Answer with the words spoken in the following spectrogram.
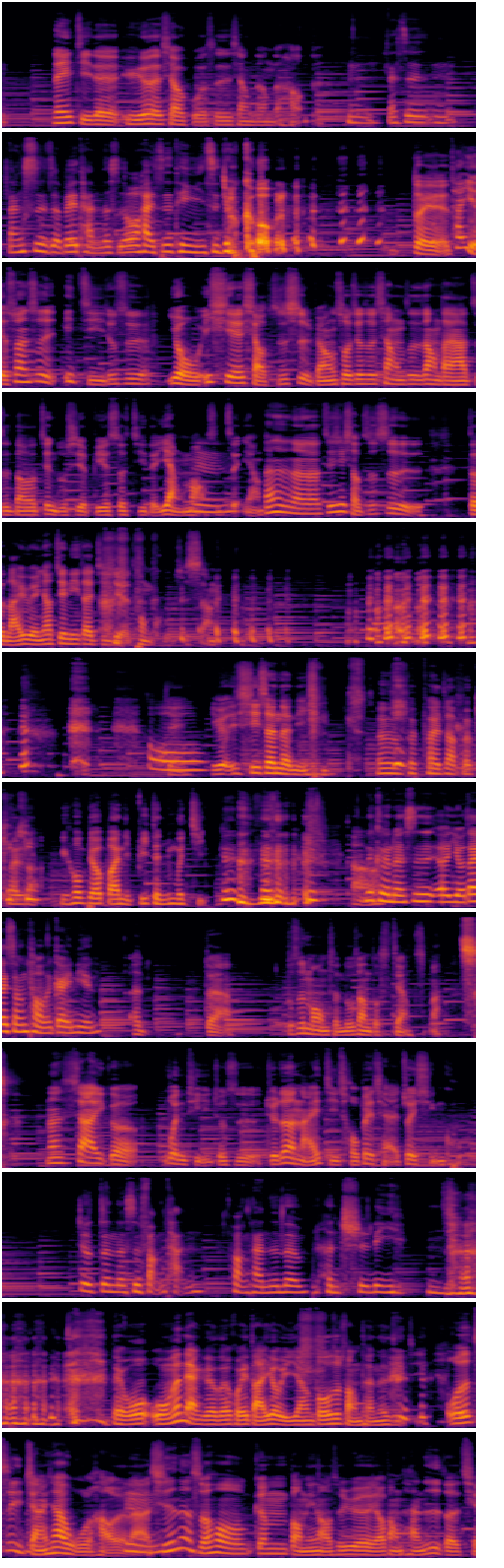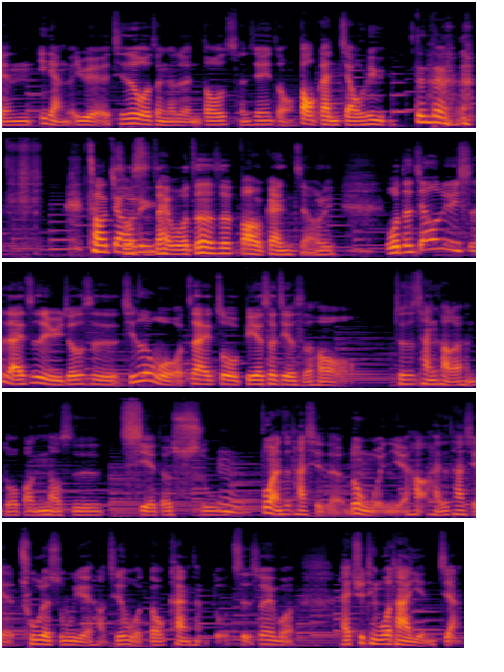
那一集的娱乐效果是相当的好的。嗯，但是嗯，当事者被谈的时候，还是听一次就够了。对，它也算是一集，就是有一些小知识，比方说，就是像是让大家知道建筑系的毕业设计的样貌是怎样。嗯、但是呢，这些小知识的来源要建立在自己的痛苦之上。哦，一个牺牲了你，嗯、呃，拍拍啦，拜拜啦，以后不要把你逼得那么紧。那可能是呃有待商讨的概念。嗯、呃，对啊，不是某种程度上都是这样子吗？那下一个问题就是，觉得哪一集筹备起来最辛苦？就真的是访谈，访谈真的很吃力。嗯，对我我们两个的回答又一样，都是访谈的几集。我自己讲一下我好了啦。嗯、其实那时候跟宝宁老师约要访谈日的前一两个月，其实我整个人都呈现一种爆干焦虑，真的 超焦虑。说实在，我真的是爆干焦虑。我的焦虑是来自于，就是其实我在做毕业设计的时候，就是参考了很多宝宁老师写的书，嗯，不管是他写的论文也好，还是他写出的书也好，其实我都看很多次，所以我还去听过他的演讲。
